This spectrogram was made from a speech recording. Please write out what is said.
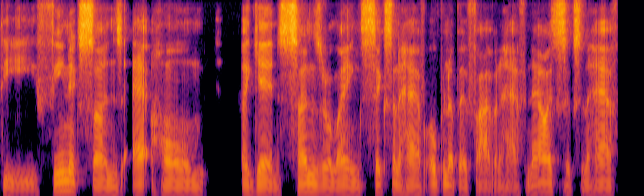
the Phoenix Suns at home. Again, Suns are laying six and a half, open up at five and a half. Now it's six and a half.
